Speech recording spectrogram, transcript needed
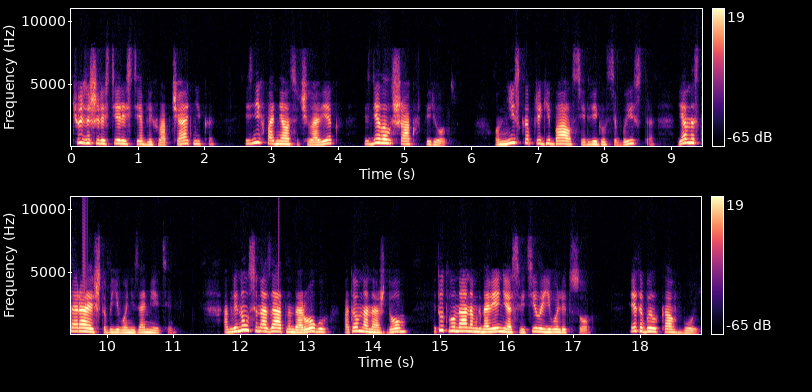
Чуть зашелестели стебли хлопчатника, из них поднялся человек и сделал шаг вперед. Он низко пригибался и двигался быстро, явно стараясь, чтобы его не заметили оглянулся назад на дорогу, потом на наш дом, и тут луна на мгновение осветила его лицо. Это был ковбой.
